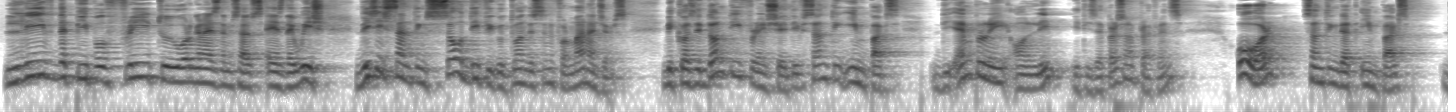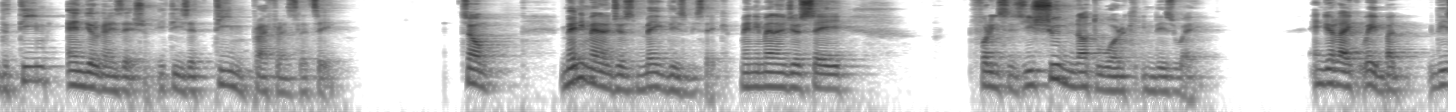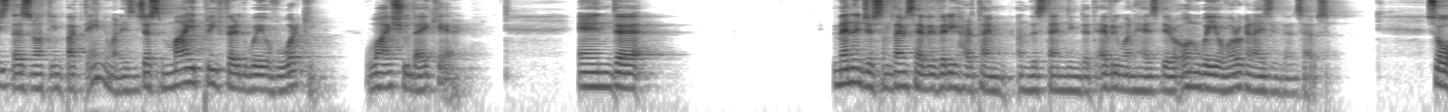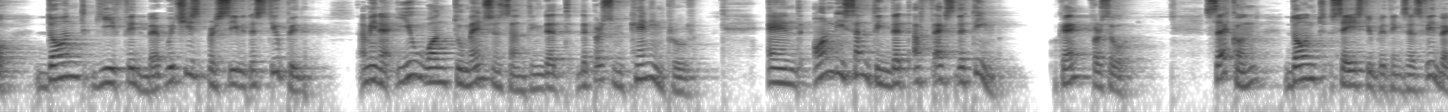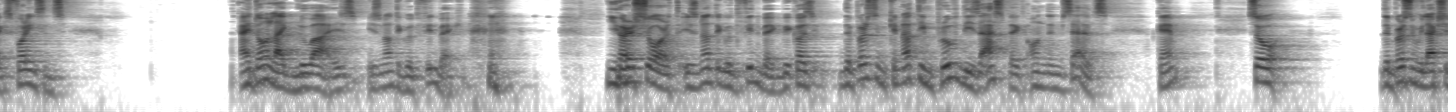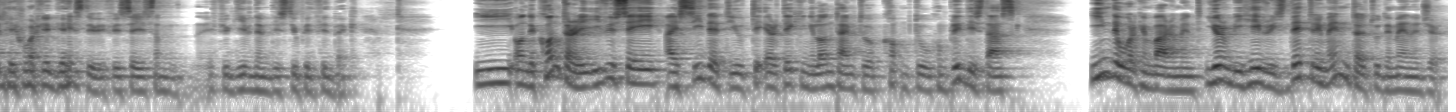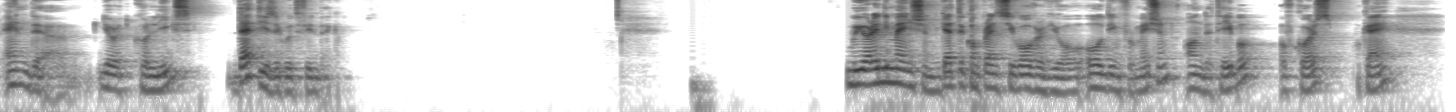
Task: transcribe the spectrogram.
Leave the people free to organize themselves as they wish. This is something so difficult to understand for managers because they don't differentiate if something impacts the employee only, it is a personal preference, or something that impacts the team and the organization. It is a team preference, let's say. So many managers make this mistake. Many managers say, for instance, you should not work in this way. And you're like, wait, but this does not impact anyone. It's just my preferred way of working. Why should I care? And uh, managers sometimes have a very hard time understanding that everyone has their own way of organizing themselves. So don't give feedback which is perceived as stupid. I mean, you want to mention something that the person can improve and only something that affects the team. Okay, first of all. Second, don't say stupid things as feedbacks. For instance, I don't like blue eyes is not a good feedback. you are short is not a good feedback because the person cannot improve this aspect on themselves okay so the person will actually work against you if you say some if you give them this stupid feedback. On the contrary if you say i see that you t- are taking a long time to com- to complete this task in the work environment your behavior is detrimental to the manager and uh, your colleagues. That is a good feedback. We already mentioned get the comprehensive overview of all the information on the table, of course, okay?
